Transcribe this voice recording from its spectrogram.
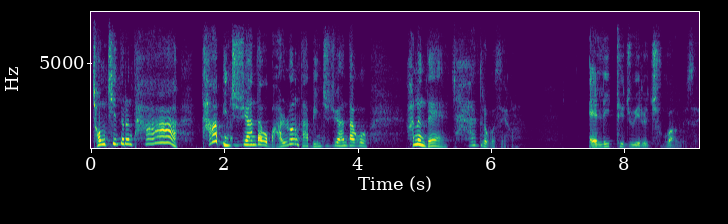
정치인들은 다, 다 민주주의 한다고, 말로는 다 민주주의 한다고 하는데 잘 들어보세요. 엘리트주의를 추구하고 있어요.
